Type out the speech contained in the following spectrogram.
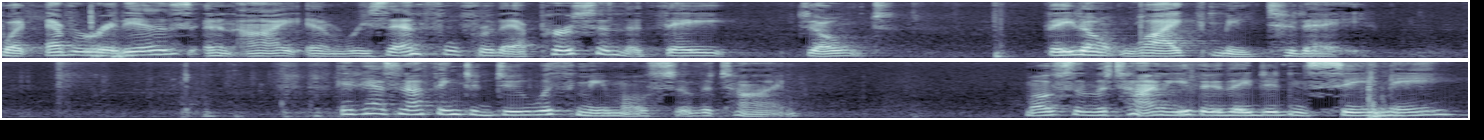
whatever it is, and I am resentful for that person that they don't they don't like me today. It has nothing to do with me most of the time. Most of the time, either they didn't see me,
